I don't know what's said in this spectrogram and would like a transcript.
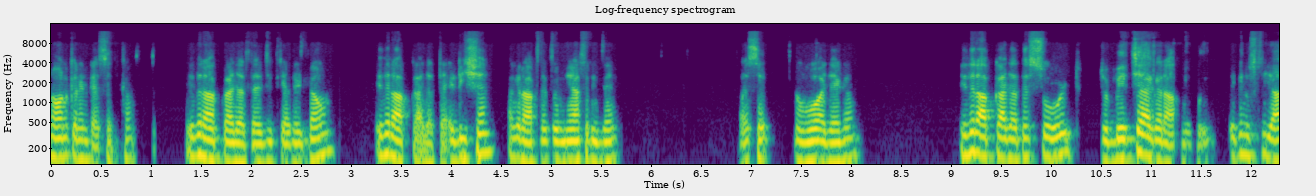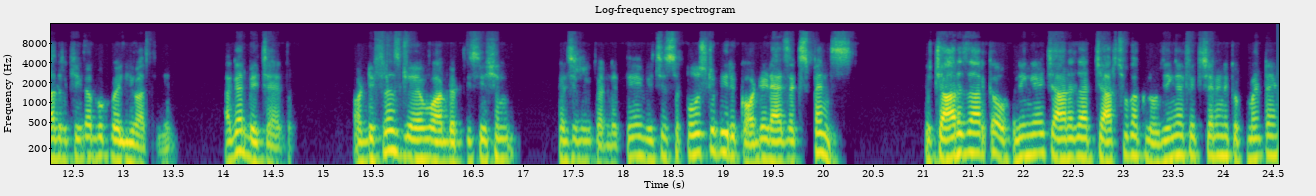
नॉन करंट एसेट का। इधर आपका आ जाता है जी कैरेट डाउन इधर आपका आ जाता है एडिशन अगर आपने कोई नया खरीदा है। एसेट तो वो आ जाएगा। इधर आपका आ जाता है सोल्ड जो बेचा अगर आपने कोई, लेकिन उसकी याद रखिएगा बुक वैल्यू आती है। अगर बेचा है तो। और डिफरेंस जो है वो आप डेप्रिसिएशन कंसिडर कर लेते हैं which is suppose to be recorded as expense तो चार हज़ार का ओपनिंग है, चार हज़ार चार सौ का क्लोजिंग है फिक्चर एंड इक्विपमेंट है।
